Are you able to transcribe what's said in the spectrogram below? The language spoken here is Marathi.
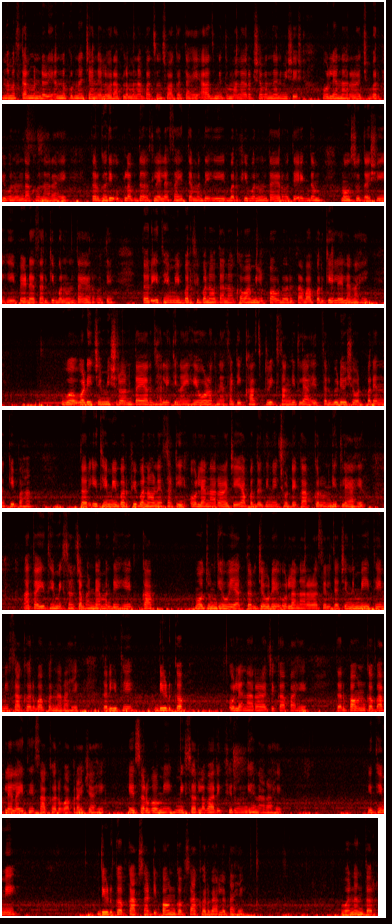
नमस्कार मंडळी अन्नपूर्णा चॅनेलवर आपलं मनापासून स्वागत आहे. आज मी तुम्हाला रक्षाबंधन विशेष ओल्या नारळाची बर्फी बनवून दाखवणार आहे. तर घरी उपलब्ध असलेल्या साहित्यामध्ये ही बर्फी बनवून तयार होते. एकदम मौसूत अशी ही पेड्यासारखी बनवून तयार होते. तर इथे मी बर्फी बनवताना खवा मिल्क पावडरचा वापर केलेला नाही. व वडीचे मिश्रण तयार झाले की नाही हे ओळखण्यासाठी खास ट्रिक सांगितले आहेत. तर व्हिडिओ शेवटपर्यंत नक्की पहा. तर इथे मी बर्फी बनवण्यासाठी ओल्या नारळाचे या पद्धतीने छोटे काप करून घेतले आहेत. आता इथे मिक्सरच्या भांड्यामध्ये हे काप मोजून घेऊयात तर जेवढे ओला नारळ असेल त्याची निम्मी इथे मी साखर वापरणार आहे. तर इथे दीड कप ओल्या नारळाचे काप आहे. तर पाऊण कप आपल्याला इथे साखर वापरायची आहे. हे सर्व मी मिक्सरला बारीक फिरवून घेणार आहे. इथे मी दीड कप कापसाठी पाऊण कप साखर घालत आहे. व नंतर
